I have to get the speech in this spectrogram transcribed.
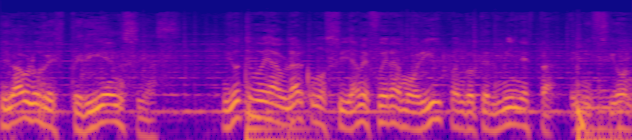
yo hablo de experiencias. Yo te voy a hablar como si ya me fuera a morir cuando termine esta emisión.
